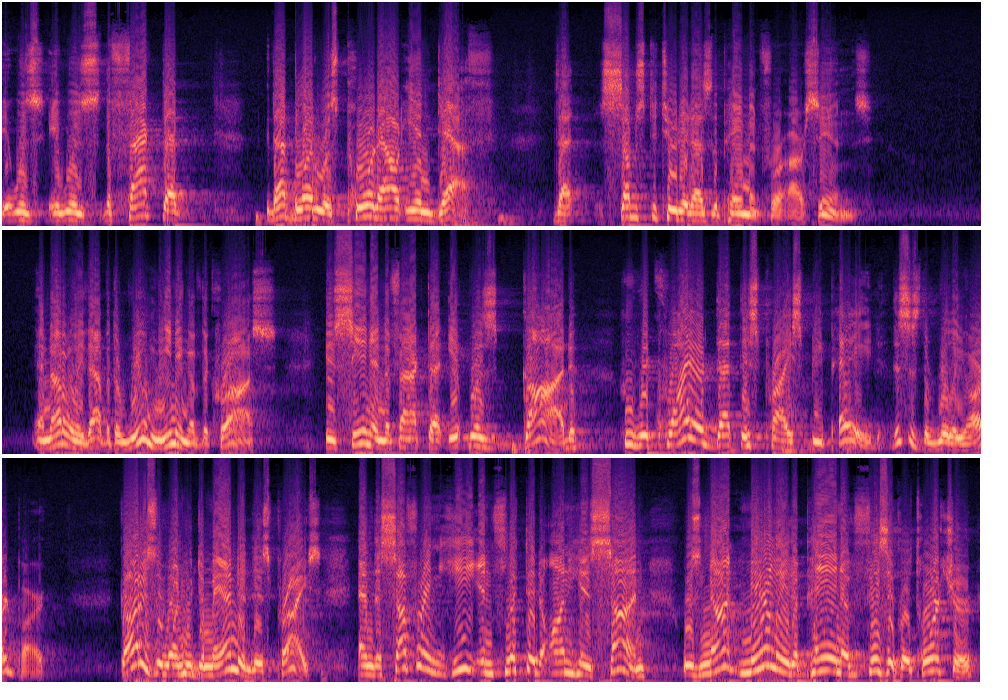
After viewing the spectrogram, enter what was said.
It was, it was the fact that that blood was poured out in death that substituted as the payment for our sins. And not only that, but the real meaning of the cross is seen in the fact that it was God who required that this price be paid. This is the really hard part. God is the one who demanded this price, and the suffering he inflicted on his son was not merely the pain of physical torture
